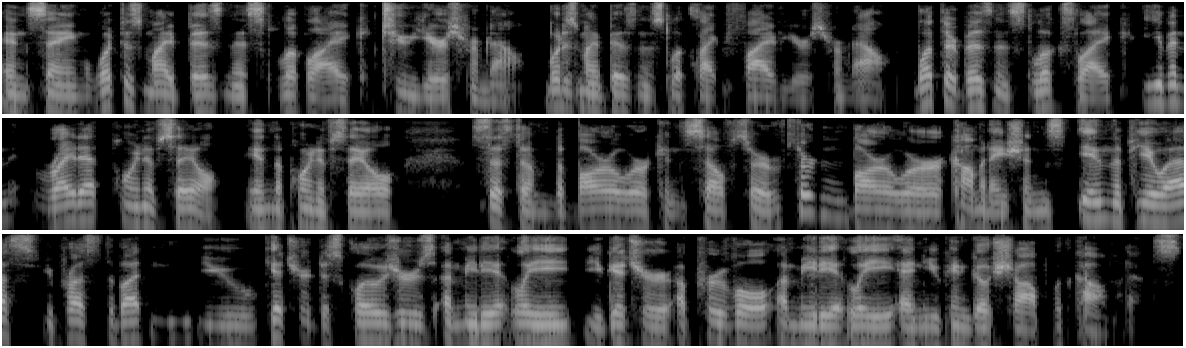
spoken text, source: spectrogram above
and saying, what does my business look like two years from now? What does my business look like five years from now? What their business looks like, even right at point of sale, in the point of sale system, the borrower can self serve certain borrower combinations. In the POS, you press the button, you get your disclosures immediately, you get your approval immediately, and you can go shop with confidence.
